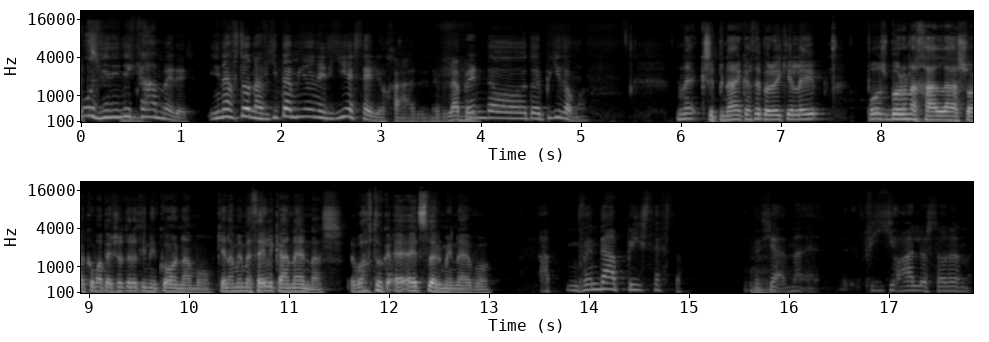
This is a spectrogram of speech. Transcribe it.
Όχι, δεν είναι οι κάμερες. Είναι αυτό να βγει ταμείο ανεργίας θέλει ο Χάρντεν. Δηλαδή παίρνει το, το επίδομα. Ναι, ξυπνάει κάθε πρωί και λέει πώς μπορώ να χαλάσω ακόμα περισσότερο την εικόνα μου και να μην με θέλει κανένας. Εγώ αυτό, ε, έτσι το ερμηνεύω. Μου φαίνεται απίστευτο. Mm. Να, φύγει ο άλλος τώρα.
